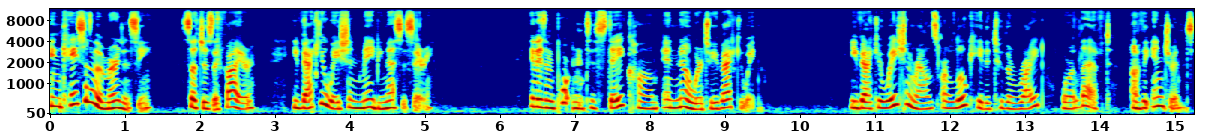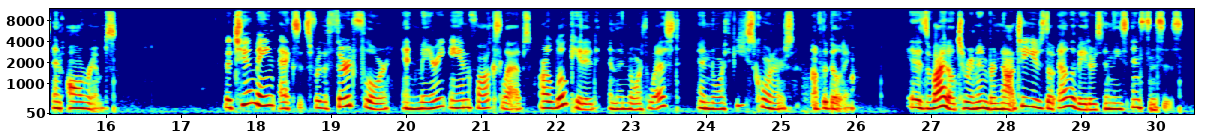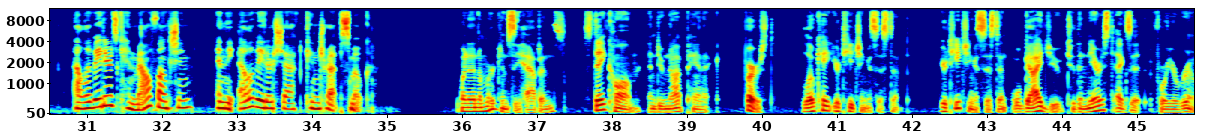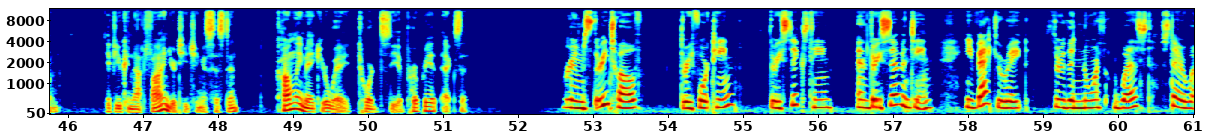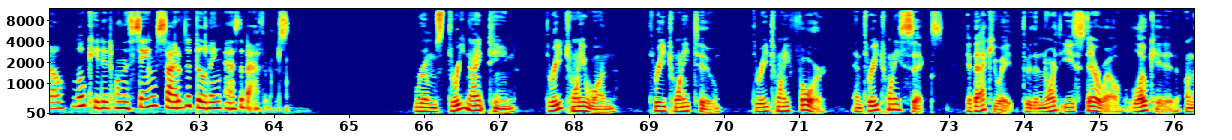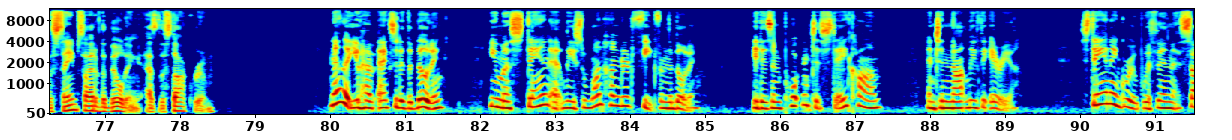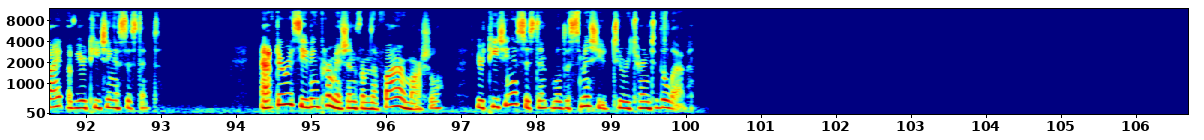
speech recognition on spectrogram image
In case of emergency, such as a fire, evacuation may be necessary. It is important to stay calm and know where to evacuate. Evacuation rounds are located to the right or left of the entrance in all rooms. The two main exits for the third floor and Marye Anne Fox Labs are located in the northwest and northeast corners of the building. It is vital to remember not to use the elevators in these instances. Elevators can malfunction and the elevator shaft can trap smoke. When an emergency happens, stay calm and do not panic. First, locate your teaching assistant. Your teaching assistant will guide you to the nearest exit for your room. If you cannot find your teaching assistant, calmly make your way towards the appropriate exit. Rooms 312, 314, 316, and 317 evacuate through the northwest stairwell located on the same side of the building as the bathrooms. Rooms 319, 321, 322, 324, and 326 evacuate through the northeast stairwell located on the same side of the building as the stockroom. Now that you have exited the building, you must stand at least 100 feet from the building. It is important to stay calm and to not leave the area. Stay in a group within sight of your teaching assistant. After receiving permission from the fire marshal, your teaching assistant will dismiss you to return to the lab.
